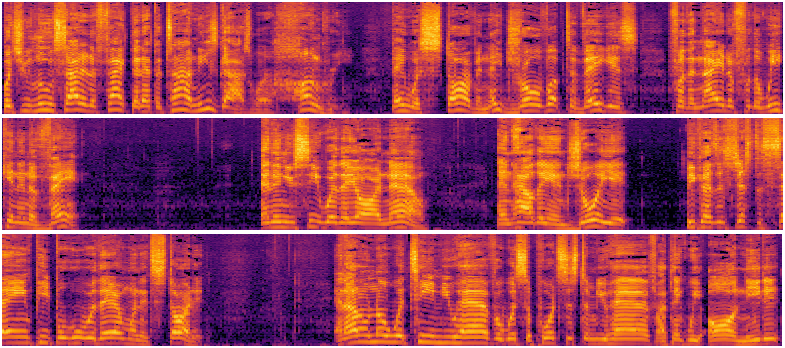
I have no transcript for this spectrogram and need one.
But you lose sight of the fact that at the time these guys were hungry. They were starving. They drove up to Vegas for the night or for the weekend in a van. And then you see where they are now and how they enjoy it because it's just the same people who were there when it started. And I don't know what team you have or what support system you have. I think we all need it.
